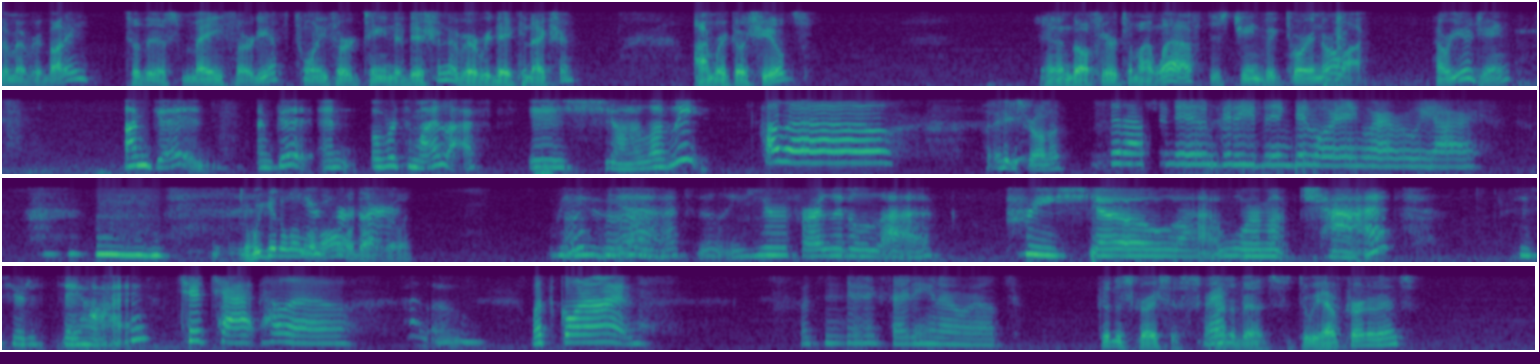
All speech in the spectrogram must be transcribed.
Welcome, everybody, to this May 30th, 2013 edition of Everyday Connection. I'm Rico Shields. And off here to my left is Jean Victoria Norlock. How are you, Jean? I'm good. I'm good. And over to my left is Shauna Lovely. Hello. Hey, Shauna. Good afternoon, good evening, good morning, wherever we are. We get a little Here of all of that, our- really. We do, yeah, absolutely. Here for our little uh, pre-show uh, warm-up chat. Just here to say hi. Chit chat. Hello. Hello. What's going on? What's new and exciting in our world? Goodness gracious. Current events. Do we have current events?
